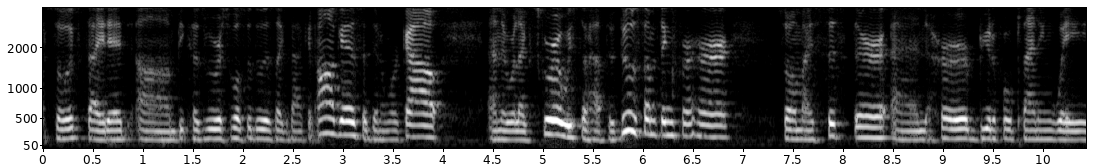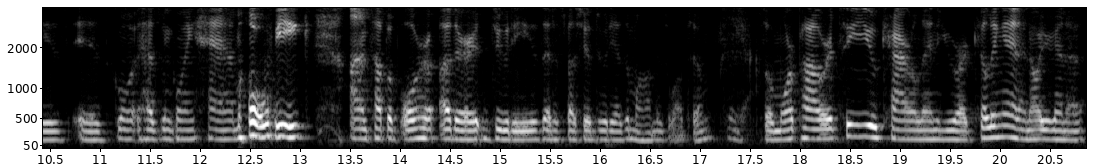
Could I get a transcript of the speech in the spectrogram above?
So excited um, because we were supposed to do this like back in August. It didn't work out, and they were like, "Screw it, we still have to do something for her." So my sister and her beautiful planning ways is going has been going ham all week on top of all her other duties and especially a duty as a mom as well too. Yeah. So more power to you, Carolyn. You are killing it. I know you're gonna.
